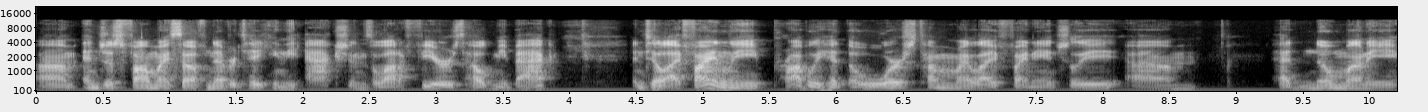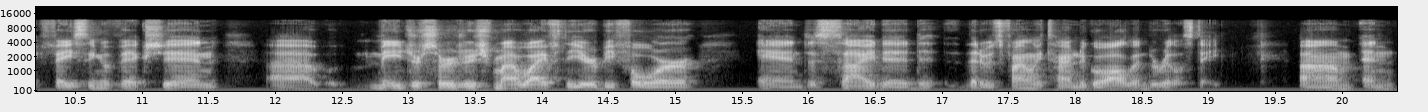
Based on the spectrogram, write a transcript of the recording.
um, and just found myself never taking the actions. A lot of fears held me back until I finally probably hit the worst time of my life financially. Um, had no money, facing eviction, uh, major surgeries for my wife the year before, and decided that it was finally time to go all into real estate um, and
